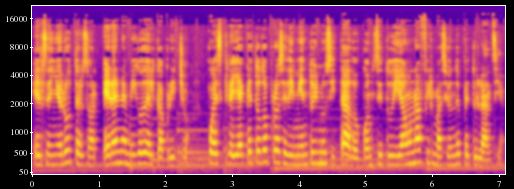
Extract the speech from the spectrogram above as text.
El señor Utterson era enemigo del capricho, pues creía que todo procedimiento inusitado constituía una afirmación de petulancia.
